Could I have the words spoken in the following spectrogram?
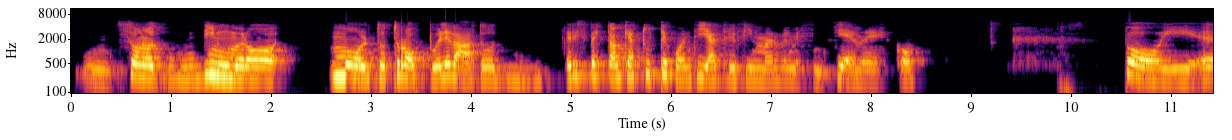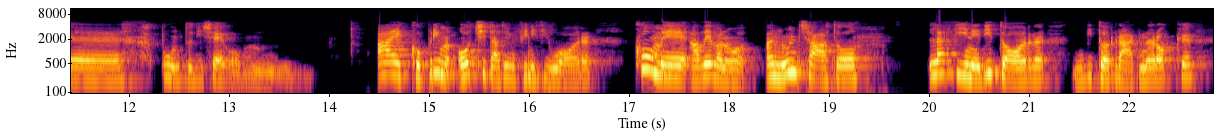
mh, sono di numero molto troppo elevato rispetto anche a tutti quanti gli altri film Marvel messi insieme, ecco. Poi, eh, appunto, dicevo, mm, ah ecco, prima ho citato Infinity War, come avevano annunciato la fine di Thor, di Thor Ragnarok,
